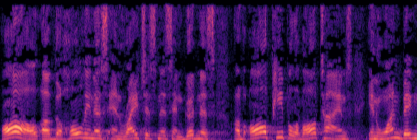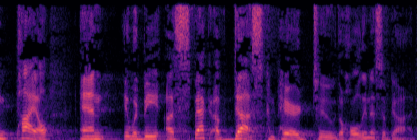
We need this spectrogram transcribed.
all of the holiness and righteousness and goodness of all people of all times in one big pile and it would be a speck of dust compared to the holiness of God.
